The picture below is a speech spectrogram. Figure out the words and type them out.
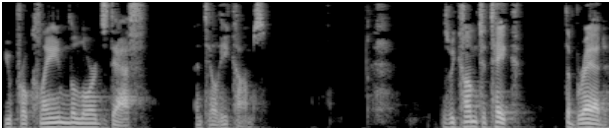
you proclaim the Lord's death until he comes. As we come to take the bread,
